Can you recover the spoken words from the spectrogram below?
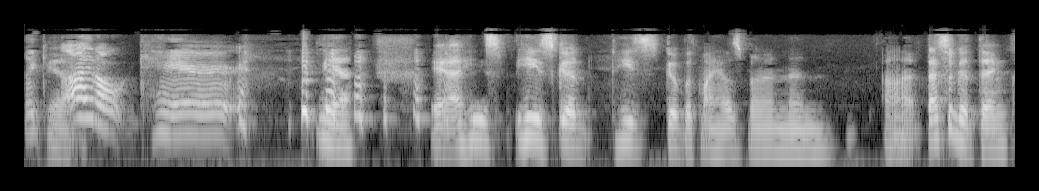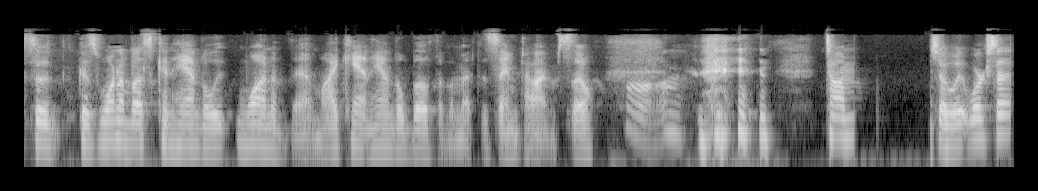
Like, Yeah. I don't care. yeah. Yeah he's he's good. He's good with my husband and uh that's a good thing. So because one of us can handle one of them. I can't handle both of them at the same time. So tom so it works out.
